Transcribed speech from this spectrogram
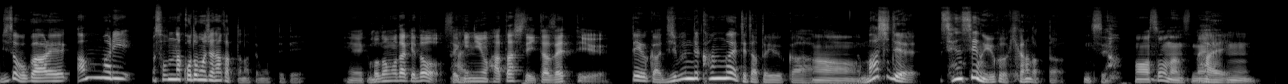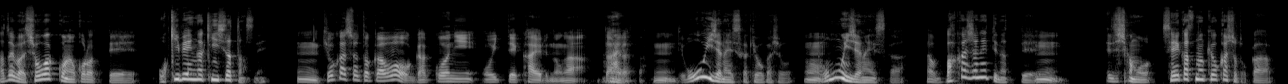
実は僕はあれ、あんまりそんな子供じゃなかったなって思ってて。えー子供だけど責任を果たしていたぜっていう。っていうか、自分で考えてたというか、マジで先生の言うこと聞かなかったんですよ。あー、そうなんですね。はいうん。例えば、小学校の頃って、置き弁が禁止だったんですね。うん、教科書とかを学校に置いて帰るのがダメだった。うんで。多いじゃないですか、教科書。うん重いじゃないですか。だからバカじゃねってなって、うん。でしかも生活の教科書とか、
